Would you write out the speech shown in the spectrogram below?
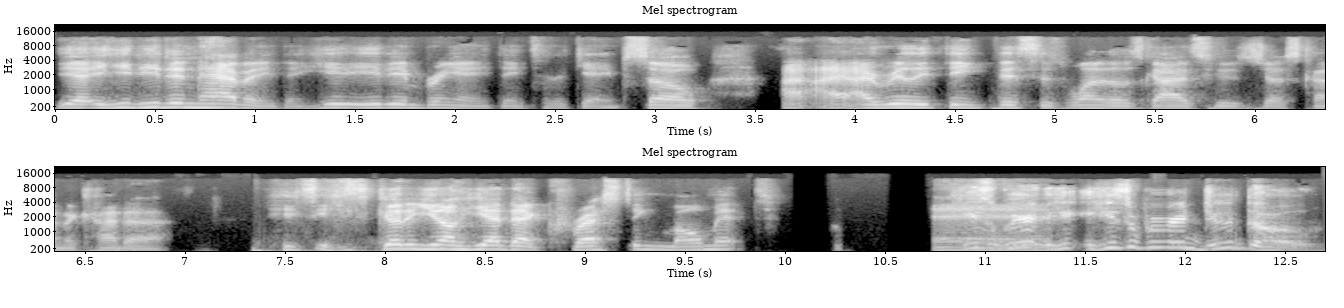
Yeah, he, he didn't have anything. He, he didn't bring anything to the game. So I, I really think this is one of those guys who's just kind of kind of he's he's gonna you know he had that cresting moment. And He's weird. He, he's a weird dude though.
